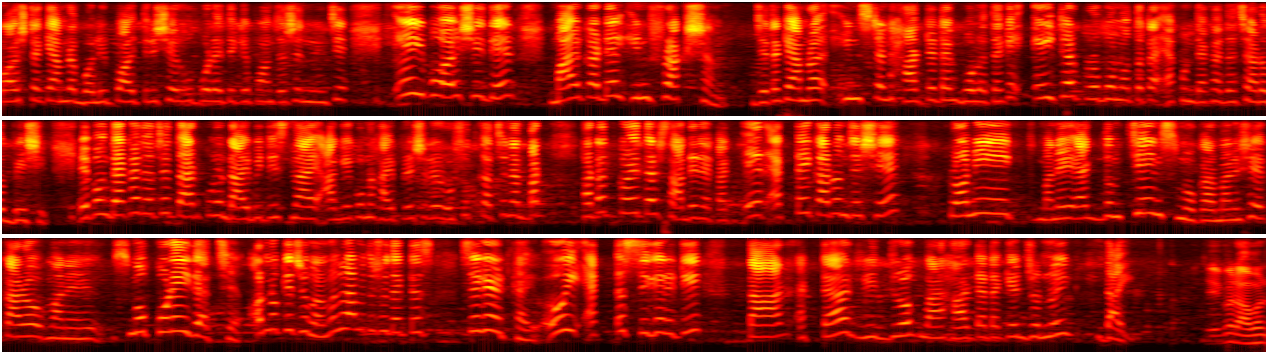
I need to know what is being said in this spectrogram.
বয়সটাকে আমরা বলি পঁয়ত্রিশের উপরে থেকে পঞ্চাশের নিচে, এই বয়সীদের মায়োকার্ডিয়াল ইনফ্রাকশন যেটাকে আমরা ইনস্ট্যান্ট হার্ট অ্যাটাক বলে থাকি, এইটার প্রবণতাটা এখন দেখা যাচ্ছে আরও বেশি। এবং দেখা যাচ্ছে তার কোনো ডায়াবেটিস নাই, আগে কোনো হাই প্রেশারের ওষুধ খাচ্ছে না বাট হঠাৎ করে তার সাডেন অ্যাটাক এর একটাই কারণ যে সে ক্রনিক মানে একদম চেইন স্মোকার মানে সে কারও মানে স্মোক করেই যাচ্ছে। অন্য কিছু কারণ বলে আমি তো শুধু একটা সিগারেট খাই। ওই একটা সিগারেটই তার একটা হৃদরোগ বা হার্ট অ্যাটাকের জন্যই দায়ী। এবার আমার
